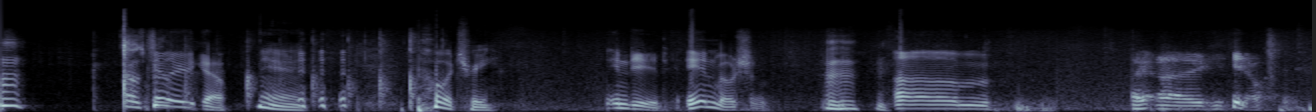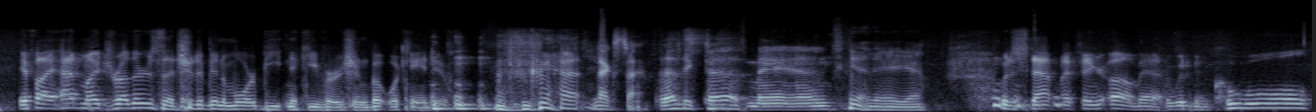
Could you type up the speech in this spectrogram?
That was So there you go. Yeah. Poetry. Indeed, in motion. Mhm. Um, I, I, you know, if I had my druthers, that should have been a more beatniky version. But what can you do? Next time. That's Pet Man. Yeah, there you go. would have snapped my finger. Oh man, it would have been cool.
